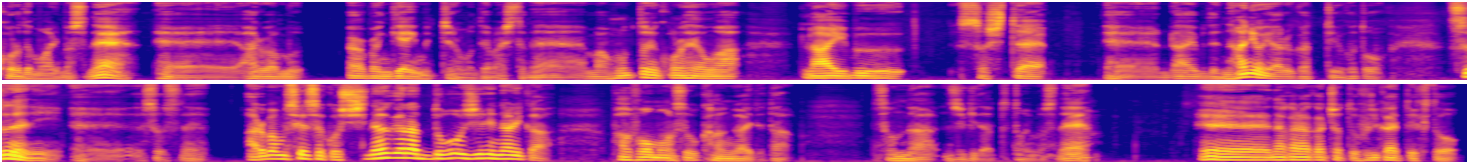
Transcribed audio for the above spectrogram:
頃でもありますね、えー、アルバム「Urban Game」っていうのも出ましたね。まあ本当にこの辺はライブそして、えー、ライブで何をやるかっていうことを常に、えー、そうですねアルバム制作をしながら同時に何かパフォーマンスを考えてたそんな時期だったと思いますね。えー、なかなかちょっと振り返っていくと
